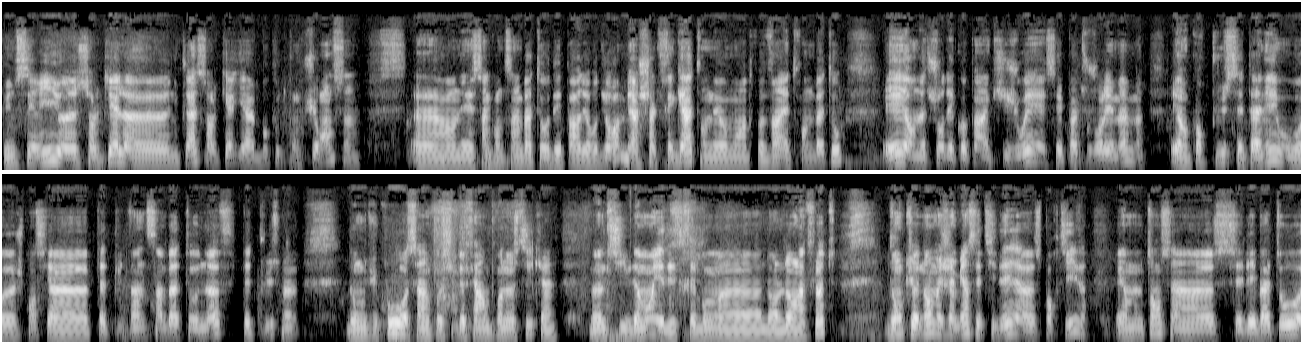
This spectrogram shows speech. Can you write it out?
une série euh, sur lequel, euh, une classe sur laquelle il y a beaucoup de concurrence. Euh, on est 55 bateaux au départ du Rhum, mais à chaque régate, on est au moins entre 20 et 30 bateaux. Et on a toujours des copains à qui jouer, c'est pas toujours les mêmes. Et encore plus cette année où je pense qu'il y a peut-être plus de 25 bateaux neufs, peut-être plus même. Donc du coup, c'est impossible de faire un pronostic, même si évidemment il y a des très bons dans, dans, la flotte. Donc non, mais j'aime bien cette idée sportive. Et en même temps, c'est des bateaux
